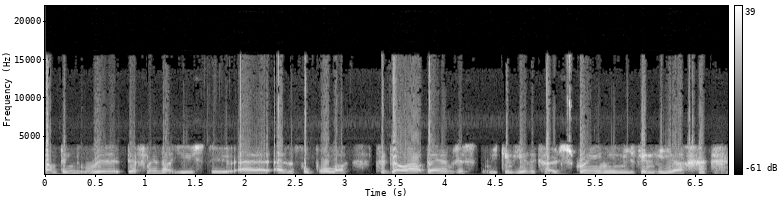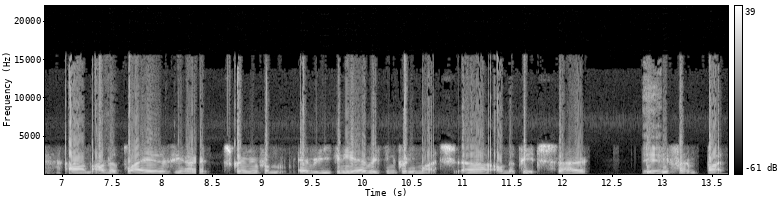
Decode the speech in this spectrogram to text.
something we're definitely not used to uh, as a footballer. To go out there and just you can hear the coach screaming, you can hear um, other players, you know, screaming from every. You can hear everything pretty much uh, on the pitch. So it's yeah. different, but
